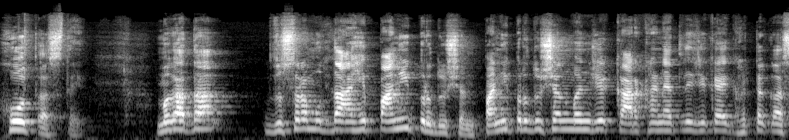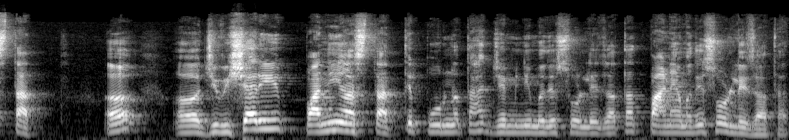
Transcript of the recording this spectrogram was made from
होत असते. मग आता दुसरा मुद्दा आहे पाणी प्रदूषण. पाणी प्रदूषण म्हणजे कारखान्यातले जे काही घटक असतात जी विषारी पाणी असतात ते पूर्णतः जमिनीमध्ये सोडले जातात पाण्यामध्ये सोडले जातात.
